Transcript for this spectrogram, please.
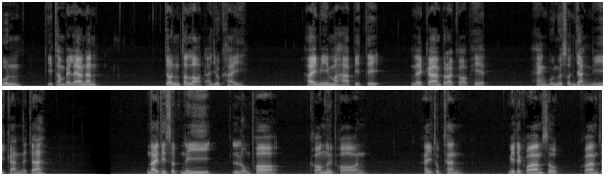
บุญที่ทำไปแล้วนั้น จนตลอดอายุไข ให้มีมหาปิติในการประกอบเหตุ แห่งบุญกุศลอย่างนี้กันนะจ๊ะ ในที่สุดนี้หลวงพ่อขออำนวยพร ให้ทุกท่าน มีแต่ความสุข ความเจ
